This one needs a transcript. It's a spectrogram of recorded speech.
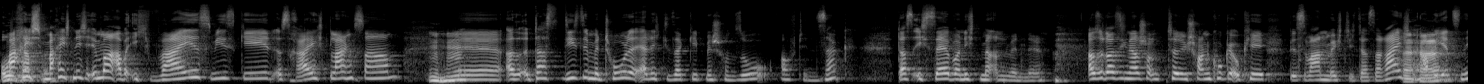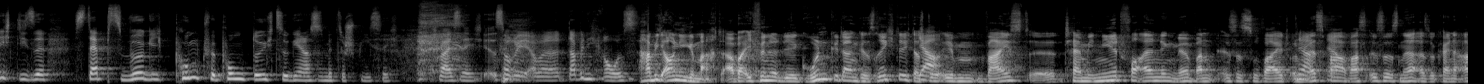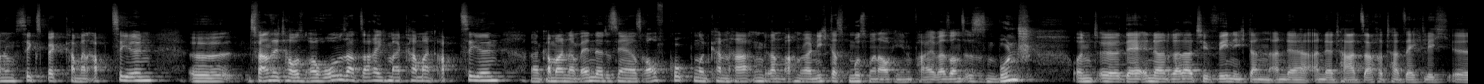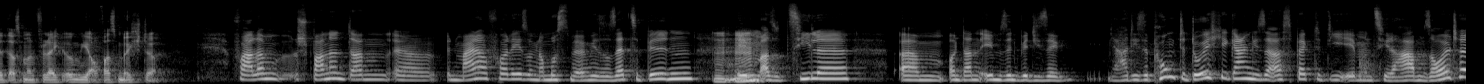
Oh, Mache ich hab- mach ich nicht immer, aber ich weiß, wie es geht. Es reicht langsam. Mhm. Äh, also das, diese Methode, ehrlich gesagt, geht mir schon so auf den Sack, dass ich selber nicht mehr anwende. Also, dass ich natürlich schon gucke, okay, bis wann möchte ich das erreichen, Aha. aber jetzt nicht diese Steps wirklich Punkt für Punkt durchzugehen, das ist mir zu spießig. Ich weiß nicht, sorry, aber da bin ich raus. Habe ich auch nie gemacht, aber ich finde, der Grundgedanke ist richtig, dass Ja. du eben weißt, äh, terminiert vor allen Dingen, ne, wann ist es soweit und Ja, messbar, ja. was ist es, ne? also keine Ahnung, Sixpack kann man abzählen, äh, 20.000 Euro Umsatz, sage ich mal, kann man abzählen, dann kann man am Ende des Jahres raufgucken und kann einen Haken dran machen oder nicht, das muss man auf jeden Fall, weil sonst ist es ein Wunsch und äh, der ändert relativ wenig dann an der, an der Tatsache tatsächlich, äh, dass man vielleicht irgendwie auch was möchte. Vor allem spannend dann äh, in meiner Vorlesung, da mussten wir irgendwie so Sätze bilden, Mhm. eben also Ziele ähm, und dann eben sind wir diese, ja, diese Punkte durchgegangen, diese Aspekte, die eben ein Ziel haben sollte.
